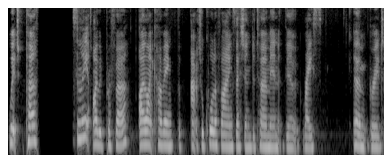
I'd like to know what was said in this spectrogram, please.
which personally I would prefer. I like having the actual qualifying session determine the race um, grid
